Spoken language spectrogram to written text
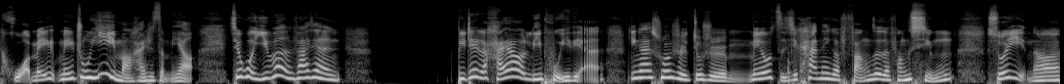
火没没注意吗？还是怎么样？结果一问发现。比这个还要离谱一点，应该说是就是没有仔细看那个房子的房型，所以呢，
